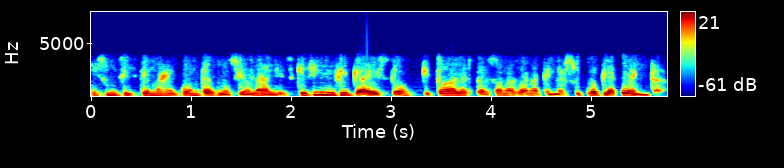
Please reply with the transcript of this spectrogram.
es un sistema de cuentas nacionales. ¿Qué significa esto? Que todas las personas van a tener su propia cuenta,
